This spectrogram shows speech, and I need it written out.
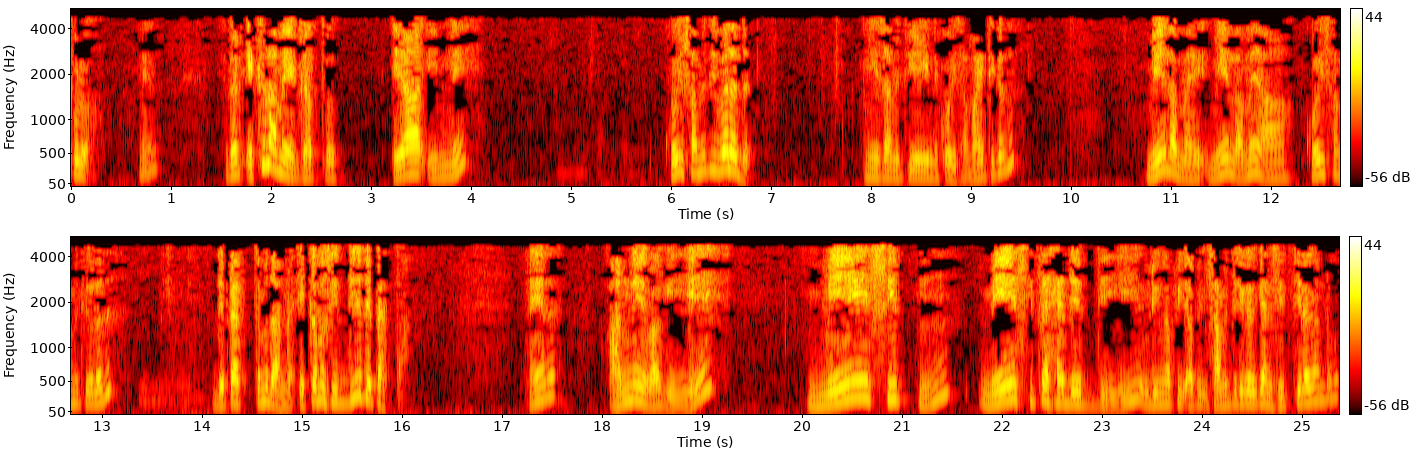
පුළුවන් නේද? ඒතර එක ළමයෙක් ගත්තොත් එයා ඉන්නේ කොයි සමිති වලද? මේ සමිතියේ ඉන්නේ කොයි ළමයි ටිකද? මේ ළමයි මේ ළමයා කොයි සමිති වලද? දෙපැත්තම දන්නවා. එකම සිද්ධිය දෙපැත්තක්. නේද? අන්න ඒ වගේ මේ සිත් මේ සිත හැදෙද්දී උඩින් අපි අපි සමිති ටික කියන්නේ සිත් කියලා ගන්නකො.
